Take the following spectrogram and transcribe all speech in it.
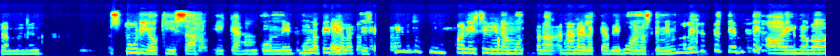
tämmöinen studiokisa ikään kuin, niin mulla piti Ei. olla siis kilpakumppani siinä, mutta hänelle kävi huonosti, niin mä olin sitten tietysti ainoa,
